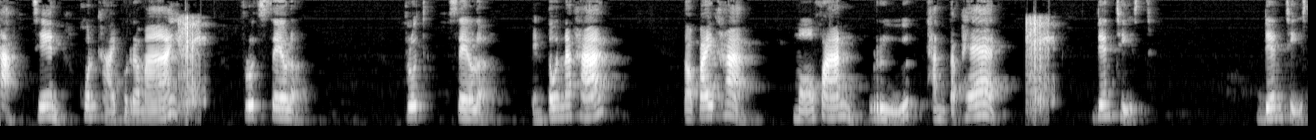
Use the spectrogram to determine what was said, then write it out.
ค่ะ เช่น คนขายผลไม้ fruit seller fruit seller เป็นต้นนะคะ ต่อไปค่ะ หมอฟันหรือทันตแพทย์ dentist dentist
